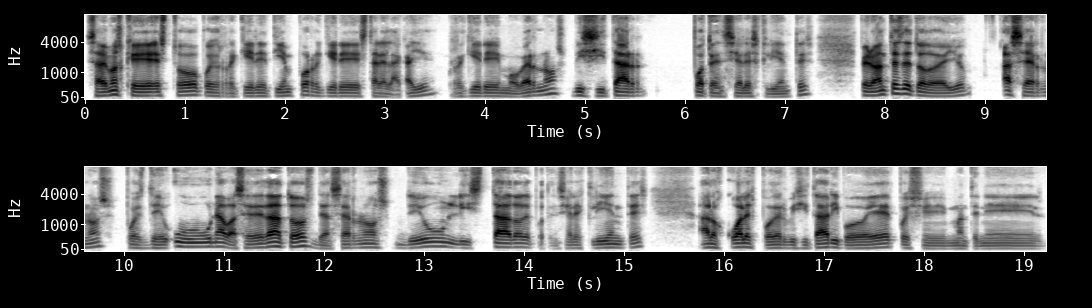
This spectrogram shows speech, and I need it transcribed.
sabemos que esto pues requiere tiempo, requiere estar en la calle, requiere movernos, visitar potenciales clientes, pero antes de todo ello, hacernos pues de una base de datos, de hacernos de un listado de potenciales clientes a los cuales poder visitar y poder pues eh, mantener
